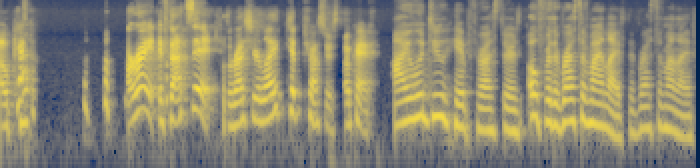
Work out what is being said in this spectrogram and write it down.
Okay. All right. If that's it for the rest of your life, hip thrusters. Okay. I would do hip thrusters. Oh, for the rest of my life. The rest of my life.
